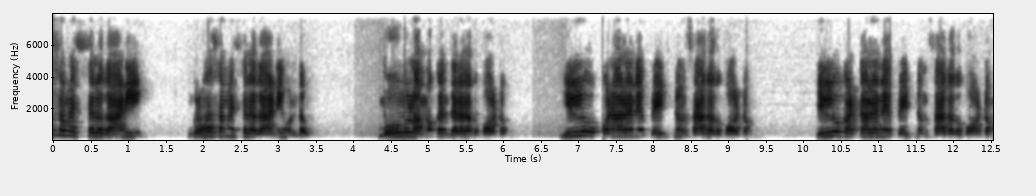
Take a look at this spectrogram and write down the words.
సమస్యలు కానీ గృహ సమస్యలు కానీ ఉండవు. భూములు అమ్మకం జరగకపోవటం ఇల్లు కొనాలనే ప్రయత్నం సాగకపోవటం ఇల్లు కట్టాలనే ప్రయత్నం సాగకపోవటం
